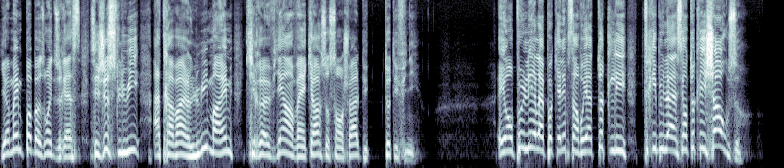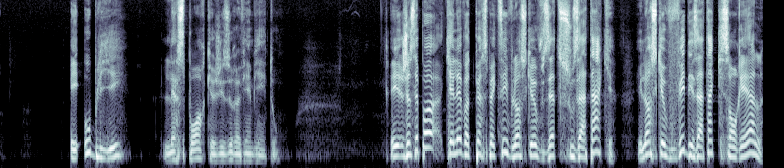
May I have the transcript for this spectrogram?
Il n'y a même pas besoin du reste. C'est juste lui, à travers lui-même, qui revient en vainqueur sur son cheval, puis tout est fini. Et on peut lire l'Apocalypse en voyant toutes les tribulations, toutes les choses, et oublier l'espoir que Jésus revient bientôt. Et je ne sais pas quelle est votre perspective lorsque vous êtes sous attaque et lorsque vous vivez des attaques qui sont réelles.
